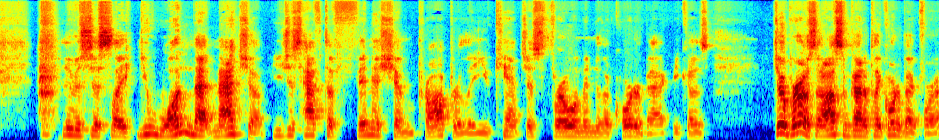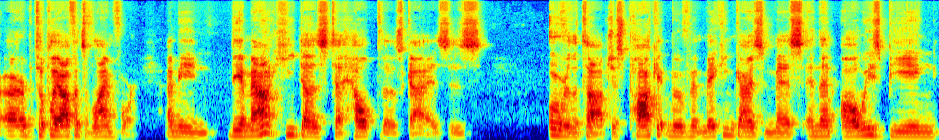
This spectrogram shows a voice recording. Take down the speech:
it was just like, you won that matchup. You just have to finish him properly. You can't just throw him into the quarterback because Joe Burrow's an awesome guy to play quarterback for or to play offensive line for. I mean, the amount he does to help those guys is over the top. Just pocket movement, making guys miss, and then always being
